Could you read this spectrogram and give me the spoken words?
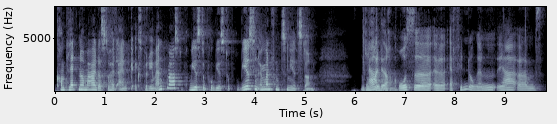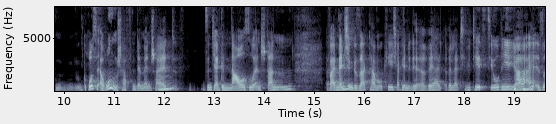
komplett normal, dass du halt ein Experiment machst, du probierst, du probierst, du probierst und irgendwann funktioniert's dann. Ja, und auch große äh, Erfindungen, ja, ähm, große Errungenschaften der Menschheit mhm. sind ja genauso entstanden, weil Menschen gesagt haben, okay, ich habe hier eine Re Relativitätstheorie, ja, mhm. also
